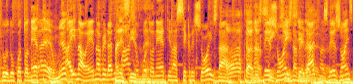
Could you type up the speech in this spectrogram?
do, do cotonete. Ah, é o mesmo? Aí não, é na verdade Parecido, passa o né? cotonete nas secreções, na, Ah, tá, nas não, sim, lesões, sim, na sim, verdade, né, nas né. lesões,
